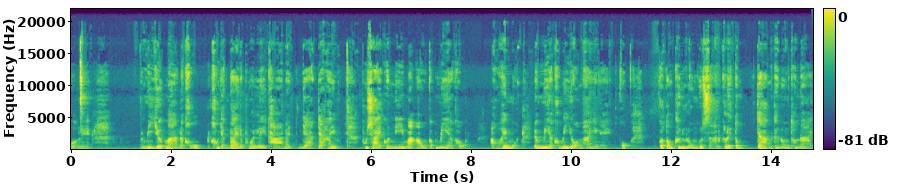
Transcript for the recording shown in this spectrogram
พวกอะไรมันมีเยอะมากแล้วเขาเขาอยากได้แล้วพวกเลขานะอยากจะให้ผู้ชายคนนี้มาเอากับเมียเขาเอาให้หมด แล้วเมียเขาไม่ยอมให้ยังไงก็ก็ต้องขึ้นลงขึ้นศาลก็เลยต้อง จ้างทนงทนาย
